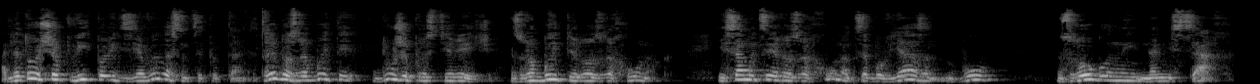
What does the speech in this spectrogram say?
А для того, щоб відповідь з'явилася на це питання, треба зробити дуже прості речі, зробити розрахунок. І саме цей розрахунок зобов'язан був зроблений на місцях,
